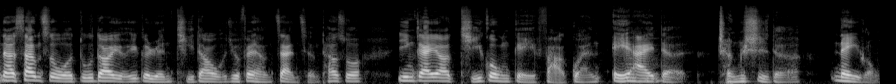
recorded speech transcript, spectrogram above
那上次我读到有一个人提到，我就非常赞成，他说应该要提供给法官 AI 的城市的内容。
